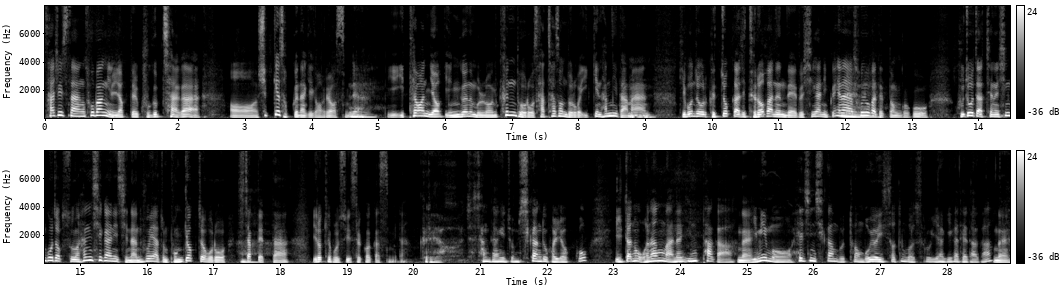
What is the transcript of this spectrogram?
사실상 소방 인력들 구급차가 어, 쉽게 접근하기가 어려웠습니다. 네. 이 이태원역 인근은 물론 큰 도로, 4차선 도로가 있긴 합니다만, 음. 기본적으로 그쪽까지 들어가는 데에도 시간이 꽤나 네네. 소요가 됐던 거고, 구조 자체는 신고 접수 1시간이 지난 후에야 좀 본격적으로 시작됐다. 아. 이렇게 볼 수 있을 것 같습니다. 그래요. 상당히 좀 시간도 걸렸고 일단은 워낙 많은 인파가 네. 이미 뭐 해진 시간부터 모여 있었던 것으로 이야기가 되다가 네.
